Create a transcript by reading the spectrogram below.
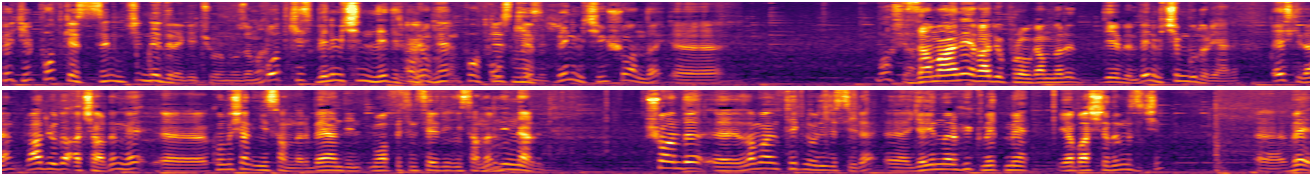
Peki podcast senin için nedir'e geçiyorum o zaman? Podcast benim için nedir biliyor Evet, musun? ne, podcast, nedir? benim için şu anda e, Boş ya. zamane radyo programları diyebilirim. Benim için budur yani. Eskiden radyoda açardım ve e, konuşan insanları, beğendiğin, muhabbetini sevdiğin insanları Hı hı. dinlerdin. Şu anda e, zaman teknolojisiyle e, yayınlara hükmetmeye başladığımız için e, ve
